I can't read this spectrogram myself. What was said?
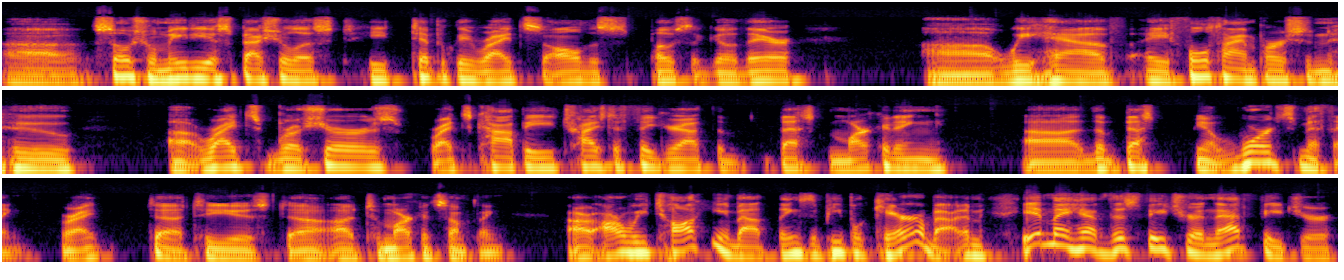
uh, social media specialist. He typically writes all the posts that go there. Uh, we have a full time person who uh, writes brochures, writes copy, tries to figure out the best marketing, uh, the best you know wordsmithing, right, to, to use to, uh, to market something. Are, are we talking about things that people care about? I mean, it may have this feature and that feature.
